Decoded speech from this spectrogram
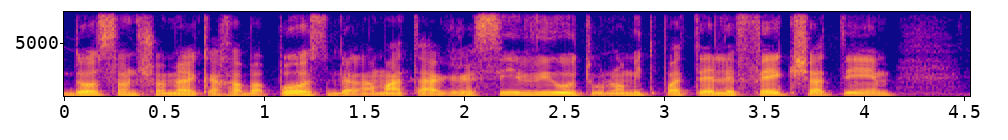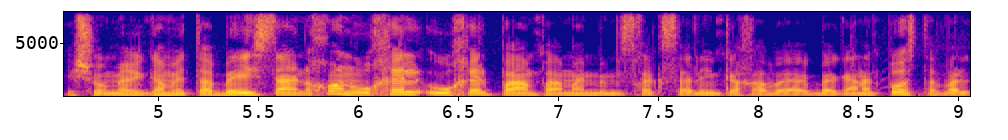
דוסון שומר ככה בפוסט ברמת האגרסיביות, הוא לא מתפתה ל fake shotים, שומר גם את ה baseline, נכון, הוא אוכל, הוא אוכל פעם, פעמיים במשחק סלים ככה בהגנת פוסט, אבל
